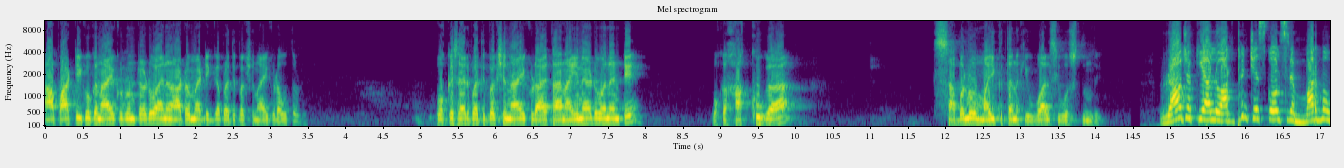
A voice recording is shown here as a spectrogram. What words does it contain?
ఆ పార్టీకి ఒక నాయకుడు ఉంటాడు ఆయన ఆటోమేటిక్గా ప్రతిపక్ష నాయకుడు అవుతాడు. ఒక్కసారి ప్రతిపక్ష నాయకుడు ఆ- తాను అయినాడు అని అంటే ఒక హక్కుగా సభలో మైక్ తనకు ఇవ్వాల్సి వస్తుంది. రాజకీయాల్లో అర్థం చేసుకోవాల్సిన మర్మం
